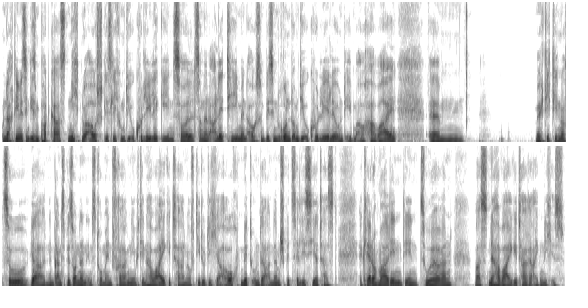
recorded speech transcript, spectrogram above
Und nachdem es in diesem Podcast nicht nur ausschließlich um die Ukulele gehen soll, sondern alle Themen auch so ein bisschen rund um die Ukulele und eben auch Hawaii, ähm, möchte ich dich noch zu ja, einem ganz besonderen Instrument fragen, nämlich den Hawaii-Gitarren, auf die du dich ja auch mit unter anderem spezialisiert hast. Erklär doch mal den, den Zuhörern, was eine Hawaii-Gitarre eigentlich ist.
